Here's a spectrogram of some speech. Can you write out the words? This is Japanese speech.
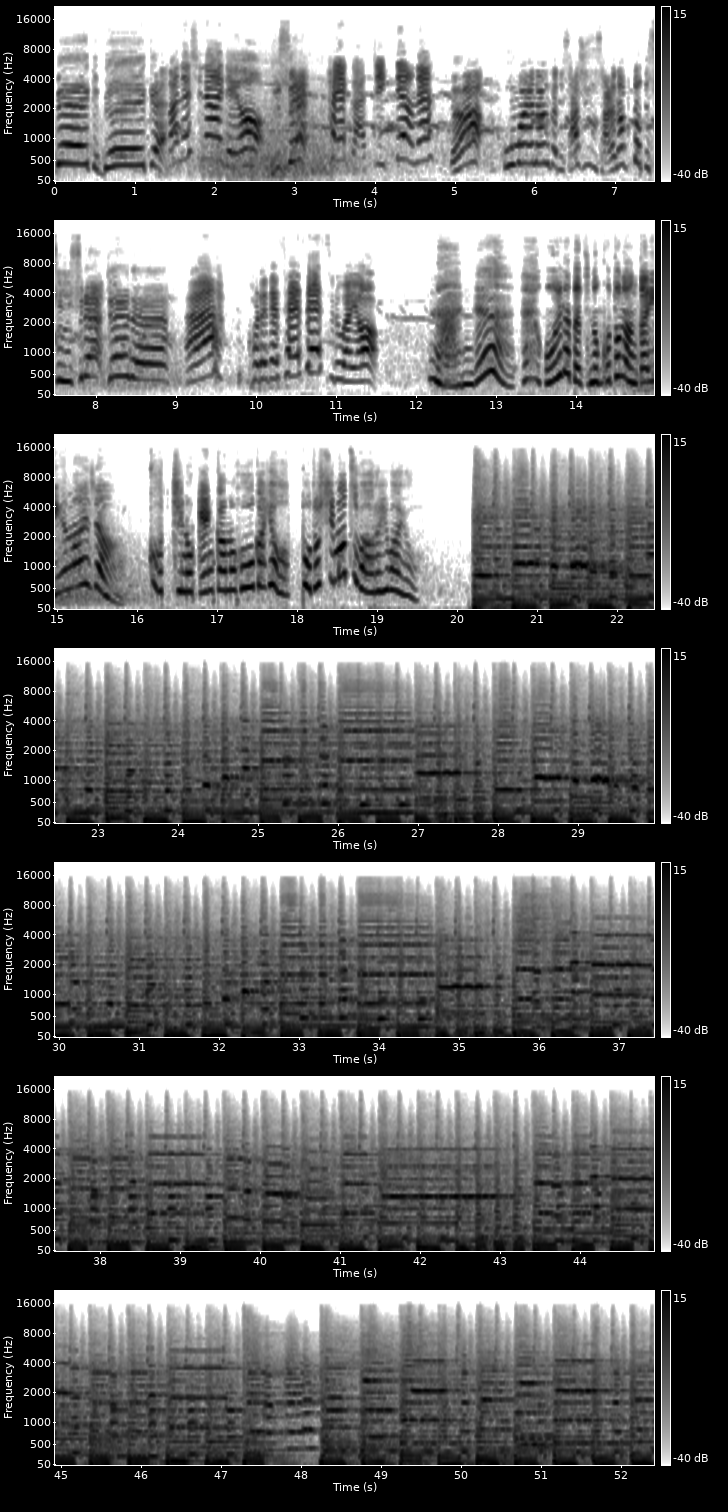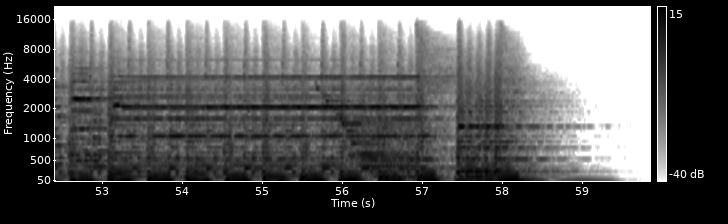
ベーケベーケ。真似しないでよ。うっせえ。早くあっち行ってよね。ああお前なんかに指図されなくたってすすれじゃあね。ああこれで先生するわよ。なんで？おいらたちのことなんか言えないじゃん。こっちの喧嘩の方がよっぽど始末悪いわよ。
